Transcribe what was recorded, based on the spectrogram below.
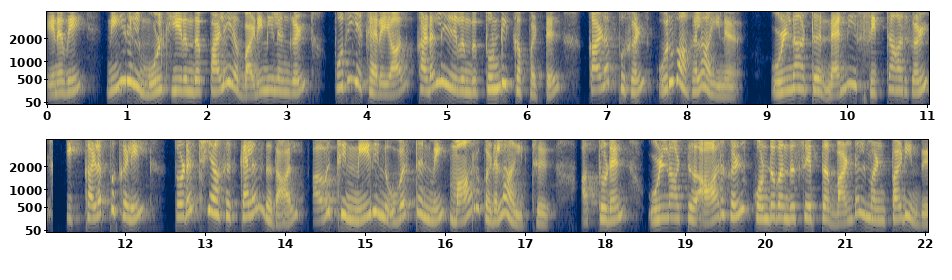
எனவே நீரில் மூழ்கியிருந்த பழைய வடிநிலங்கள் புதிய கரையால் கடலில் இருந்து துண்டிக்கப்பட்டு களப்புகள் உருவாகலாயின. உள்நாட்டு நன்னீர் சிற்றார்கள் இக்களப்புகளில் தொடர்ச்சியாக கலந்ததால் அவற்றின் நீரின் உவர்த்தன்மை மாறுபடலாயிற்று. அத்துடன் உள்நாட்டு ஆறுகள் கொண்டு வந்து சேர்த்த வண்டல் மண் படிந்து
